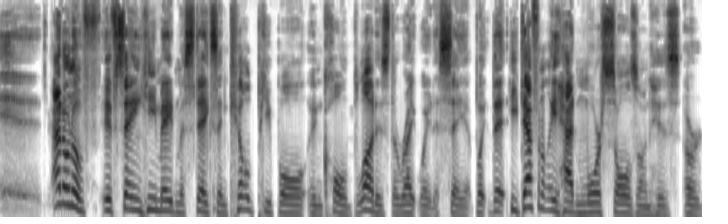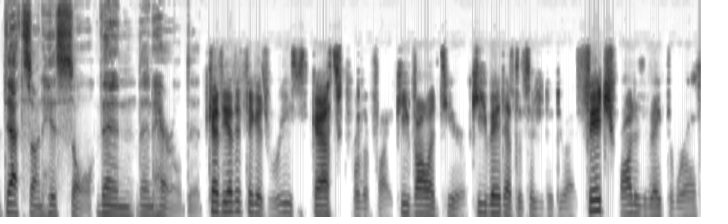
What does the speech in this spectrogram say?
eh, I don't know if, if saying he made mistakes and killed people in cold blood is the right way to say it, but that he definitely had more souls on his or deaths on his soul than than Harold did. The other thing is Reese asked for the fight. He volunteered. He made that decision to do it. Finch wanted to make the world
